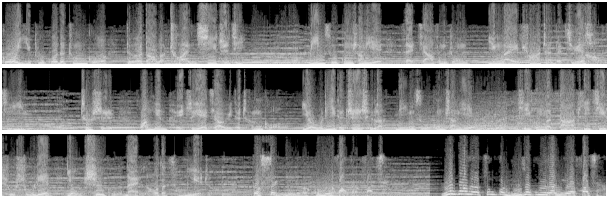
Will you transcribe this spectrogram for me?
国已不国的中国得到了喘息之机，民族工商业在夹缝中迎来发展的绝好机遇。这时，黄炎培职业教育的成果有力地支持了民族工商业，提供了大批技术熟练又吃苦耐劳的从业者。不适应那个工业化的发展。如果呢，中国民族工商业发展，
